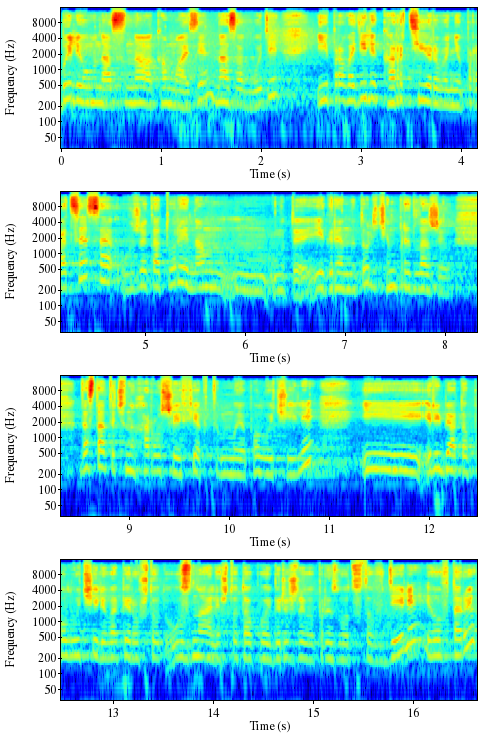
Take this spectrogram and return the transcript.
были у нас на КАМАЗе, на заводе, и проводили картирование процесса, уже который нам вот, Игорь Анатольевич им предложил. Достаточно хороший эффект мы получили. И ребята получили, во-первых, что узнали, что такое бережливое производство в деле, и, во-вторых, во-вторых,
